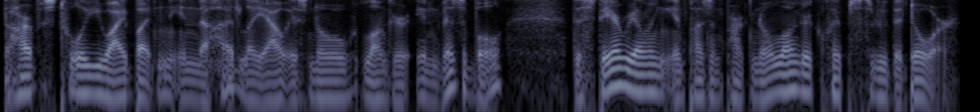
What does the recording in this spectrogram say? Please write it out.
The Harvest Tool UI button in the HUD layout is no longer invisible. The stair railing in Pleasant Park no longer clips through the door.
